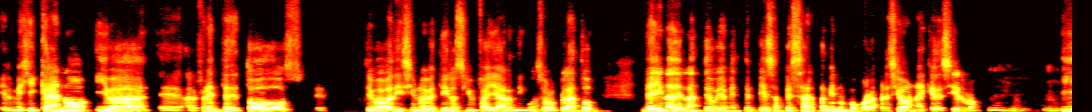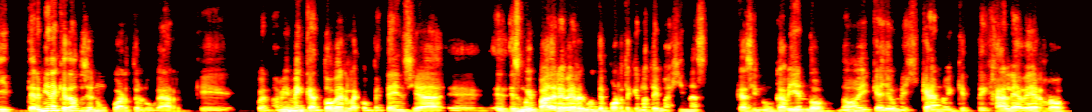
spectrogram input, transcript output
el mexicano iba eh, al frente de todos, eh, llevaba 19 tiros sin fallar ningún solo plato. De ahí en adelante obviamente empieza a pesar también un poco la presión, hay que decirlo. Y termina quedándose en un cuarto lugar que, bueno, a mí me encantó ver la competencia, eh, es, es, muy padre ver un deporte que no te imaginas casi nunca viendo, ¿no? Y que haya un mexicano y que te jale a verlo.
